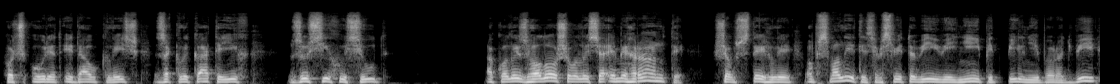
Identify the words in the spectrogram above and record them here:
хоч уряд і дав клич закликати їх з усіх усюд. А коли зголошувалися емігранти, що встигли обсмалитися в світовій війні підпільній боротьбі,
